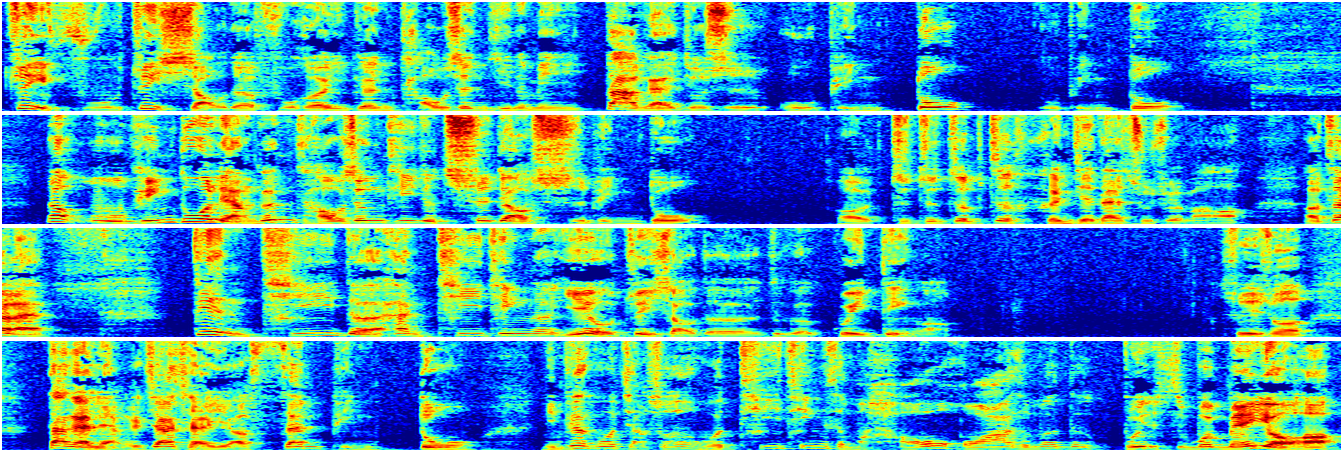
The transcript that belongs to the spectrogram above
最符最小的符合一根逃生梯的面积，大概就是五平多，五平多。那五平多两根逃生梯就吃掉十平多。哦，这这这这很简单数学嘛，哦，好，再来，电梯的和梯厅呢也有最小的这个规定哦，所以说大概两个加起来也要三平多。你不要跟我讲说，我梯厅什么豪华什么的，不，我没有哈，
